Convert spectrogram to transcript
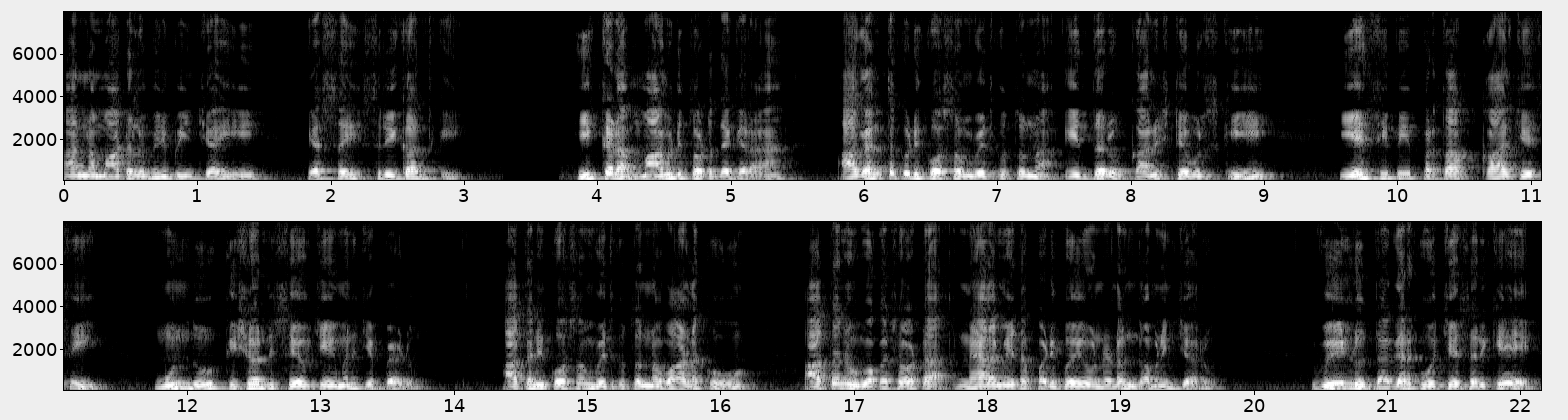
అన్న మాటలు వినిపించాయి ఎస్ఐ శ్రీకాంత్కి. ఇక్కడ మామిడి తోట దగ్గర అగంతకుడి కోసం వెతుకుతున్న ఇద్దరు కానిస్టేబుల్స్కి ఏసీపీ ప్రతాప్ కాల్ చేసి ముందు కిషోర్ని సేవ్ చేయమని చెప్పాడు. అతని కోసం వెతుకుతున్న వాళ్ళకు అతను ఒకచోట నేల మీద పడిపోయి ఉండడం గమనించారు. వీళ్ళు దగ్గరకు వచ్చేసరికే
